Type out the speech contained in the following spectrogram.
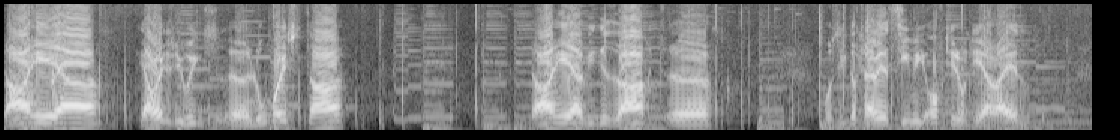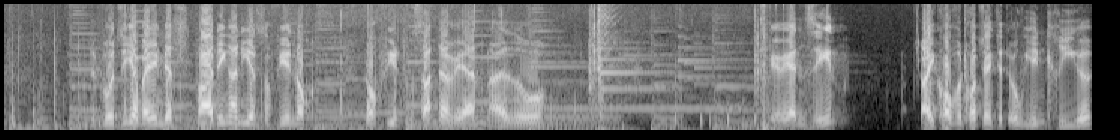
daher, ja, heute ist übrigens äh, Lomois da. Daher, wie gesagt, äh, muss ich doch teilweise ziemlich oft hin und her reisen. Das wird sicher bei den letzten paar Dingern, die jetzt noch viel, noch, noch viel interessanter werden. Also, wir werden sehen. Aber ich hoffe trotzdem, dass ich das irgendwie hinkriege.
